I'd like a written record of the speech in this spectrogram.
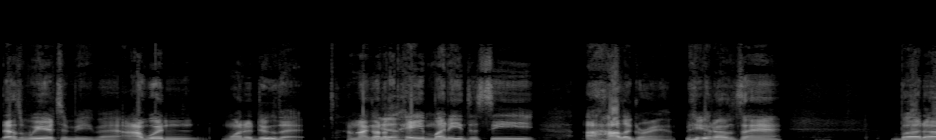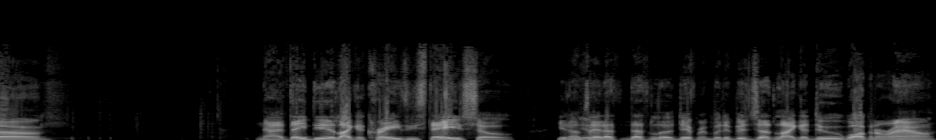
That's weird to me, man. I wouldn't want to do that. I'm not gonna yeah. pay money to see a hologram. You know what I'm saying? But um now if they did like a crazy stage show, you know what yeah. I'm saying? That's that's a little different. But if it's just like a dude walking around,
